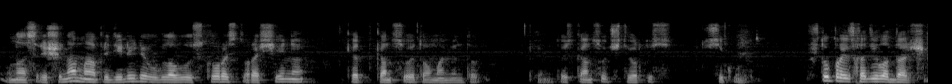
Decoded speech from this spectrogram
у нас решена. Мы определили угловую скорость вращения к концу этого момента. То есть к концу четвертой секунды. Что происходило дальше?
